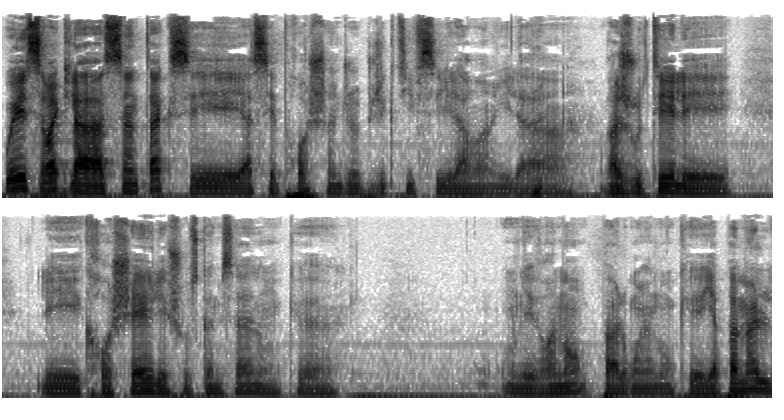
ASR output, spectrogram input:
Oui, c'est vrai que la syntaxe est assez proche hein, d'Objective-C. Il a, il a ouais. rajouté les, les crochets, les choses comme ça. Donc... Euh on est vraiment pas loin. Donc il y a pas mal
